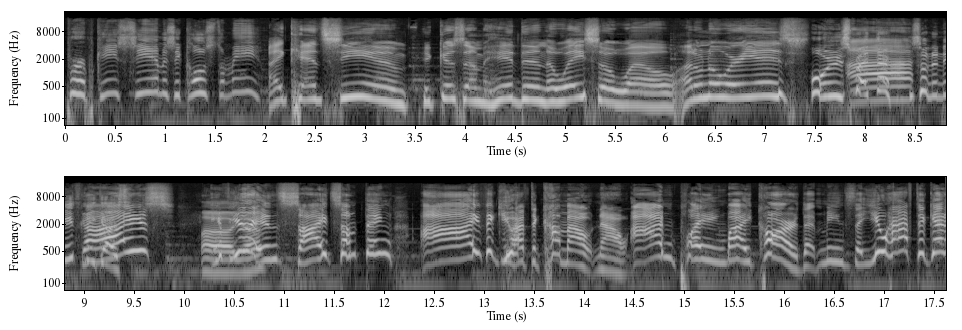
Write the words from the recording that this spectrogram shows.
Burp, can you see him? Is he close to me? I can't see him because I'm hidden away so well. I don't know where he is. Oh, he's right Uh, there. He's underneath me, guys. Guys, Uh, if you're yeah? inside something, I think you have to come out now. I'm playing my card. That means that you have to get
